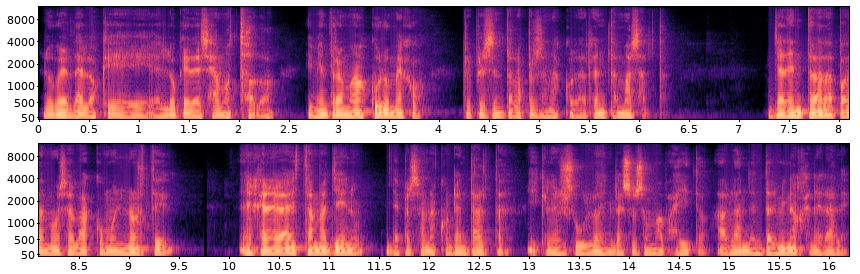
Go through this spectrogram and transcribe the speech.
Lo verde es lo que, deseamos todos. Y mientras más oscuro mejor. Representa a las personas con las rentas más altas. Ya de entrada podemos observar como el norte en general está más lleno de personas con renta alta y que en el sur los ingresos son más bajitos, hablando en términos generales.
